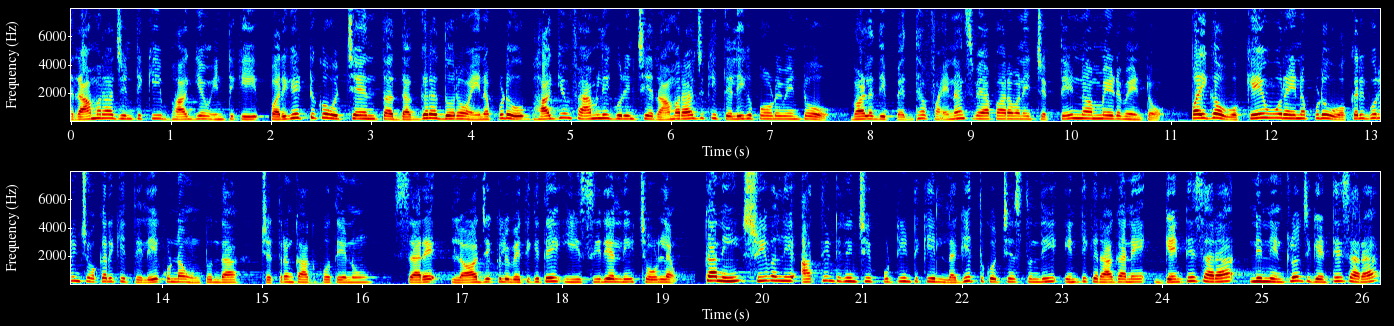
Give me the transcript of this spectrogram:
రామరాజు ఇంటికి భాగ్యం ఇంటికి పరిగెట్టుకు వచ్చేంత దగ్గర దూరం అయినప్పుడు భాగ్యం ఫ్యామిలీ గురించి రామరాజుకి తెలియకపోవడమేంటో వాళ్ళది పెద్ద ఫైనాన్స్ వ్యాపారం అని చెప్తే నమ్మేయడమేంటో పైగా ఒకే ఊరైనప్పుడు ఒకరి గురించి ఒకరికి తెలియకుండా ఉంటుందా? చిత్రం కాకపోతేను. సరే లాజిక్లు వెతికితే ఈ సీరియల్ని చూడలేం. కాని శ్రీవల్లి అత్తింటి నుంచి పుట్టింటికి లగెత్తుకొచ్చేస్తుంది. ఇంటికి రాగానే గెంటేశారా? నిన్నింట్లోంచి గెంటేశారా?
